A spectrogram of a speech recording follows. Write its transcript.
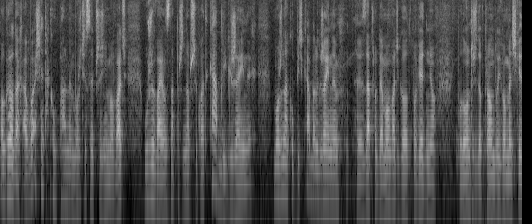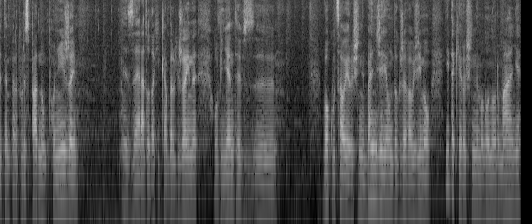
ogrodach. A właśnie taką palmę możecie sobie przezimować używając na, na przykład kabli grzejnych. Można kupić kabel grzejny, y, zaprogramować go odpowiednio, podłączyć do prądu i w momencie, kiedy temperatury spadną poniżej zera, to taki kabel grzejny owinięty w, y, wokół całej rośliny, będzie ją dogrzewał zimą i takie rośliny mogą normalnie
